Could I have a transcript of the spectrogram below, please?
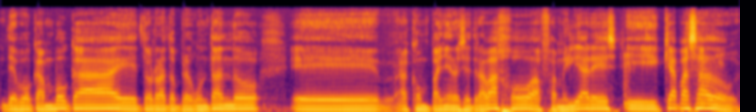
de boca en boca, todo el rato preguntando a compañeros de trabajo, a familiares. ¿Y qué ha pasado?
